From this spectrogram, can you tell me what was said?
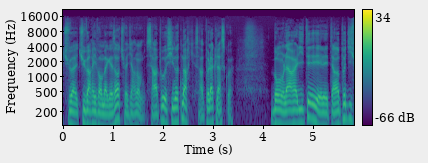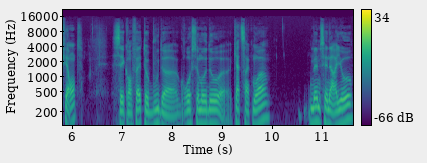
tu, vas, tu vas arriver en magasin, tu vas dire non, c'est un peu aussi notre marque, c'est un peu la classe quoi. Bon, la réalité, elle était un peu différente. C'est qu'en fait, au bout de grosso modo 4-5 mois, même scénario,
